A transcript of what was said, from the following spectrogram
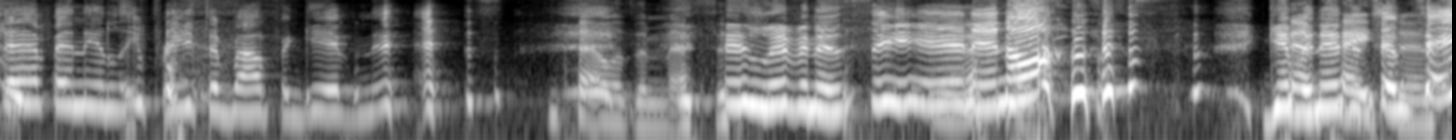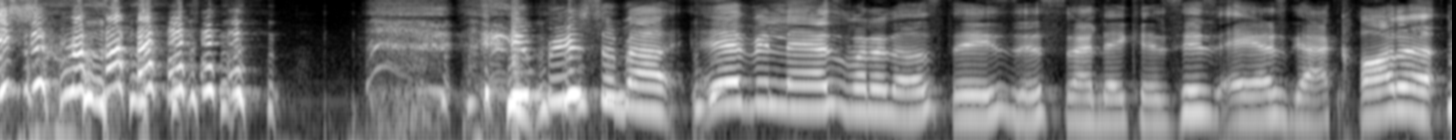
Definitely preached about forgiveness That was a message. and living in sin and all this, giving in to temptation. Right? he preached about every last one of those things this Sunday because his ass got caught up.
